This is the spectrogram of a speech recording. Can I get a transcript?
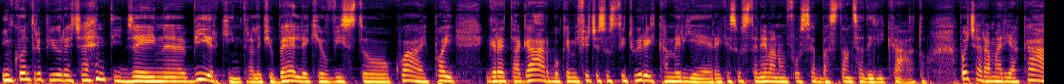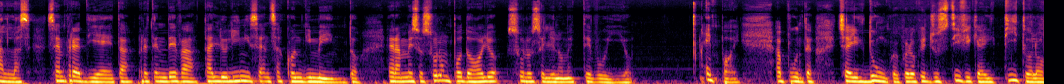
Incontri più recenti, Jane Birkin, tra le più belle che ho visto qua, e poi Greta Garbo che mi fece sostituire il cameriere che sosteneva non fosse abbastanza delicato. Poi c'era Maria Callas, sempre a dieta, pretendeva tagliolini senza condimento, era messo solo un po' d'olio solo se glielo mettevo io. E poi appunto c'è il dunque, quello che giustifica il titolo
